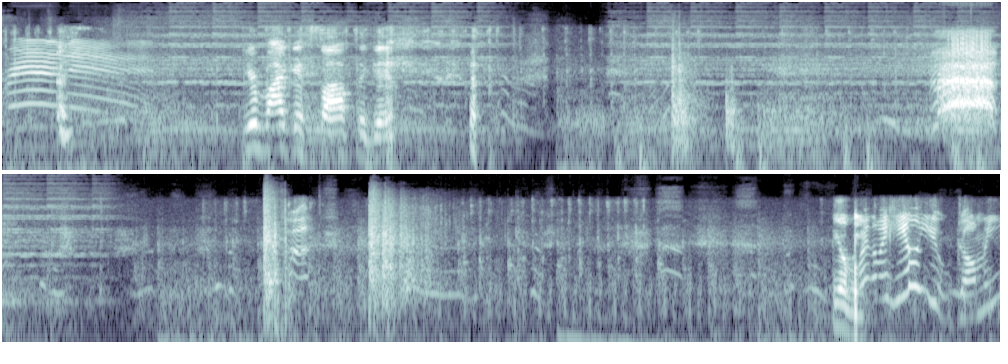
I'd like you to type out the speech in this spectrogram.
Brandon! Your mic is soft again. Heal me. Wait, let me heal you, dummy.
